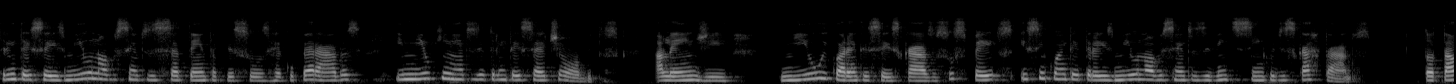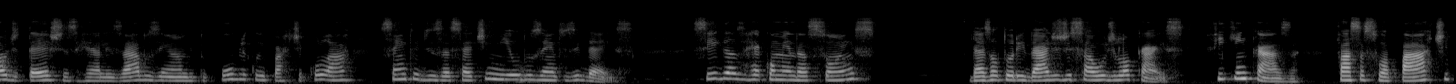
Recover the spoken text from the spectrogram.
36.970 pessoas recuperadas e 1.537 óbitos, além de 1.046 casos suspeitos e 53.925 descartados. Total de testes realizados em âmbito público e particular, 117.210. Siga as recomendações das autoridades de saúde locais. Fique em casa, faça sua parte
